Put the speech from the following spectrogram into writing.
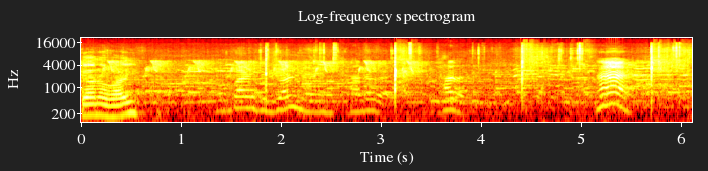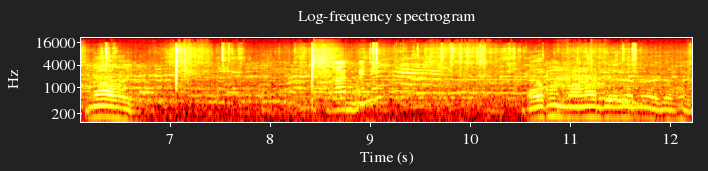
কেন? ভাই? হয়ে? না ভাই। এখন মামার জায়গা না এটা ভাই।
